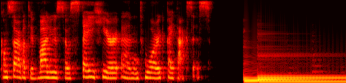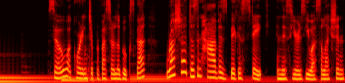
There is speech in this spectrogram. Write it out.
conservative values. So stay here and work pay taxes. So according to professor Legucka russia doesn't have as big a stake in this year's us election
